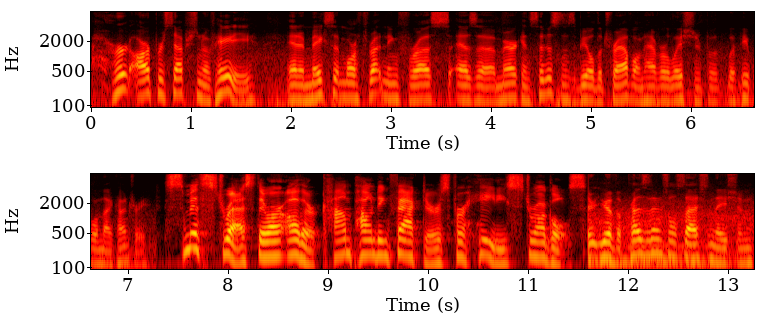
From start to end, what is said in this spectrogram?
hurt our perception of Haiti and it makes it more threatening for us as uh, American citizens to be able to travel and have a relationship with, with people in that country. Smith stressed there are other compounding factors for Haiti's struggles. You have a presidential assassination,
